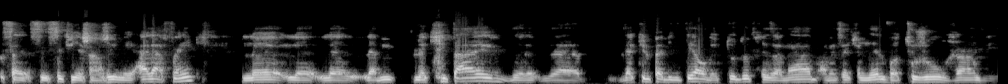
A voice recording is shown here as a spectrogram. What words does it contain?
c'est ça qui vient changer. Mais à la fin, le, le, le, critère de, la culpabilité hors de tout doute raisonnable en matière criminelle va toujours rendre les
